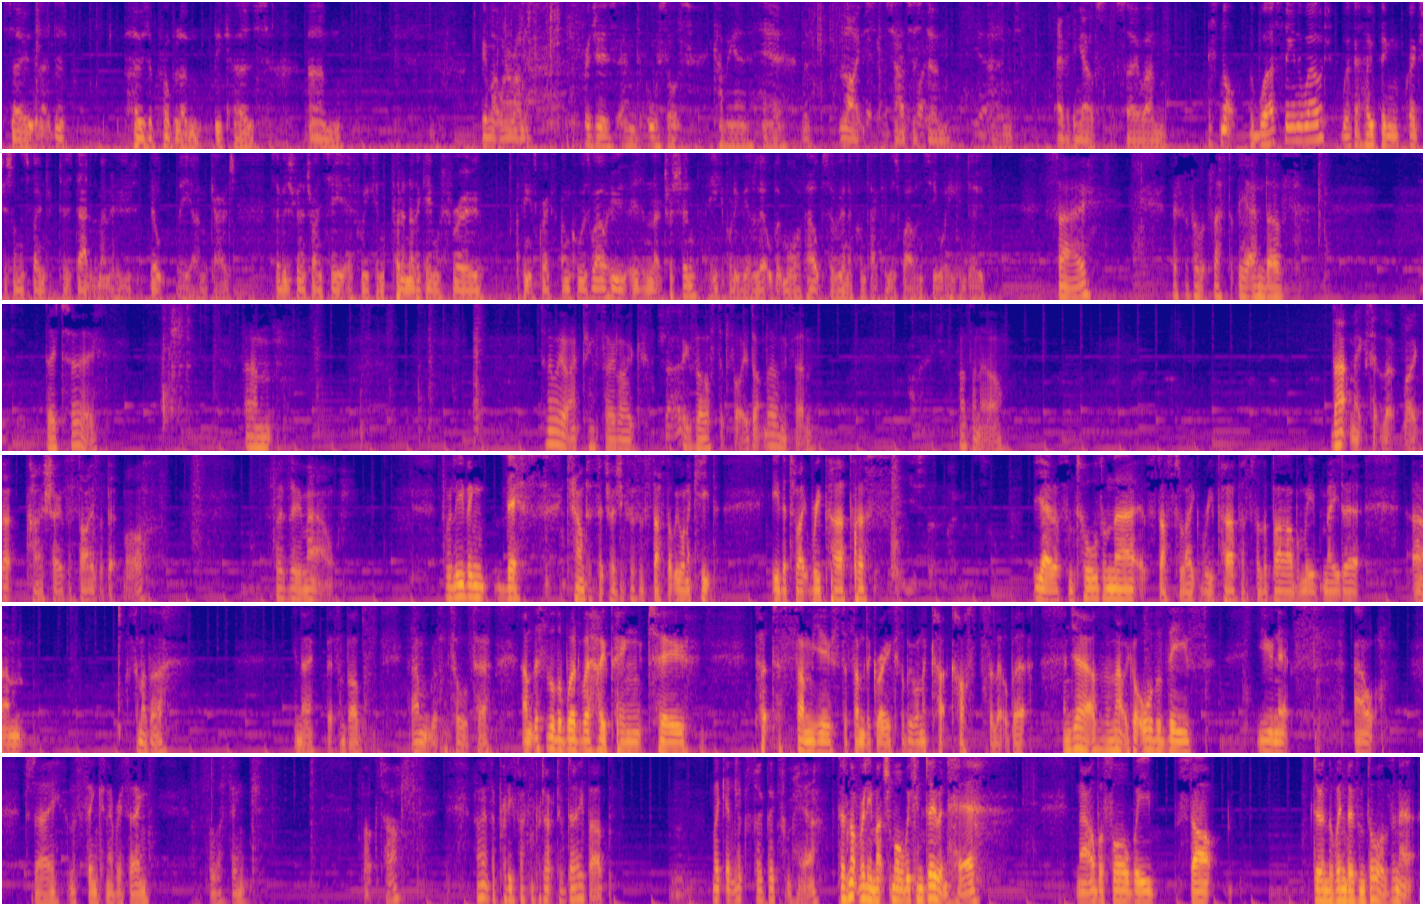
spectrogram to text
So that does pose a problem because Um, we might want to run fridges and all sorts coming in here with lights, sound system, and everything else. So um, it's not the worst thing in the world. We're hoping Greg's just on this phone to, to his dad at the moment, who built the um, garage. So we're just going to try and see if we can put another cable through. I think it's Greg's uncle as well, who is an electrician. He could probably be a little bit more of help, so we're going to contact him as well and see what he can do. So, this is all that's left at the end of day two. Um, don't know why you're acting so like Shattered? exhausted for. You don't do anything. I don't know. That makes it look like that kind of shows the size a bit more. If I zoom out. So we're leaving this counter situation because this is stuff that we want to keep either to like repurpose. The moment, that's all. Yeah, there's some tools on there. It's stuff to like repurpose for the bar when we've made it. Um, some other, you know, bits and bobs. Um, we've got some tools here. Um, this is all the wood we're hoping to put to some use to some degree because we want to cut costs a little bit. And yeah, other than that, we've got all of these units out today and the sink and everything. So the sink blocked off. I think it's a pretty fucking productive day, bub. Like, it looks so big from here. There's not really much more we can do in here now before we start doing the windows and doors, isn't it?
